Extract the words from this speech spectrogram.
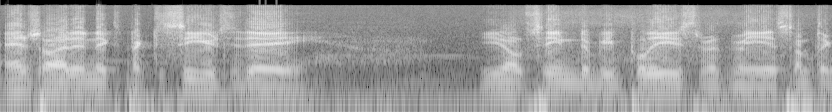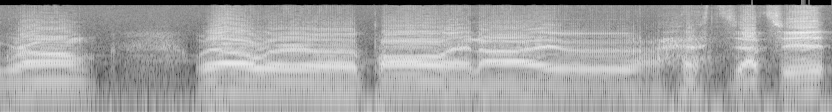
Angela, I didn't expect to see you today. You don't seem to be pleased with me. Is something wrong? Well, uh, Paul and I, uh, that's it?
